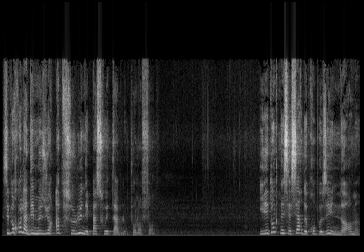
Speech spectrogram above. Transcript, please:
C'est pourquoi la démesure absolue n'est pas souhaitable pour l'enfant. Il est donc nécessaire de proposer une norme,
